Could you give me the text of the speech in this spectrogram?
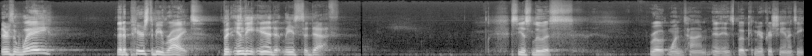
There's a way that appears to be right, but in the end, it leads to death. C.S. Lewis wrote one time in his book, Mere Christianity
